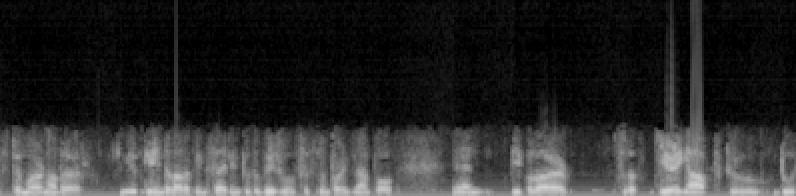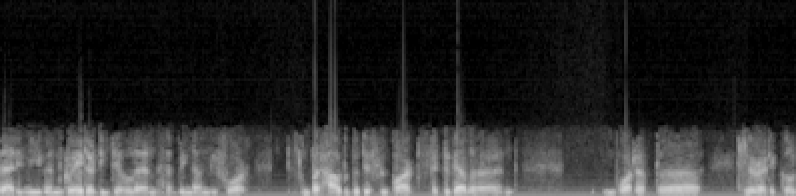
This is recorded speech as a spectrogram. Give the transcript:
system or another. We have gained a lot of insight into the visual system, for example, and people are sort of gearing up to do that in even greater detail than had been done before. But how do the different parts fit together, and what are the theoretical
